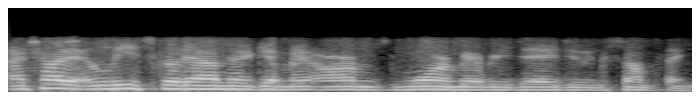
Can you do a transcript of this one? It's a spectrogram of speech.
I try to at least go down there and get my arms warm every day doing something.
